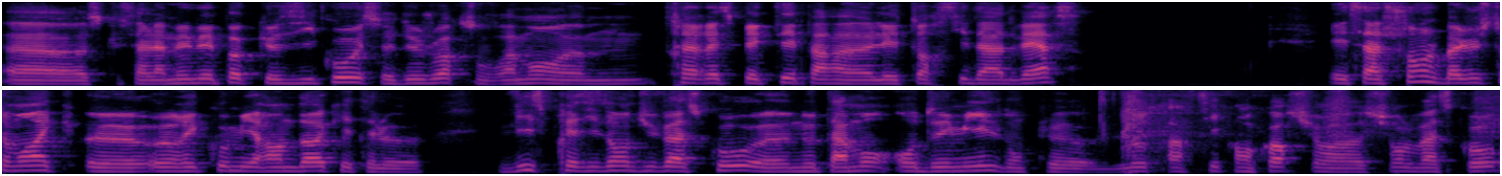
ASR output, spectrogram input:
parce que c'est à la même époque que Zico. C'est deux joueurs qui sont vraiment très respectés par les torcidas adverses. Et ça change bah, justement avec Eurico Miranda, qui était le, vice-président du Vasco, euh, notamment en 2000, donc l'autre article encore sur, euh, sur le Vasco,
